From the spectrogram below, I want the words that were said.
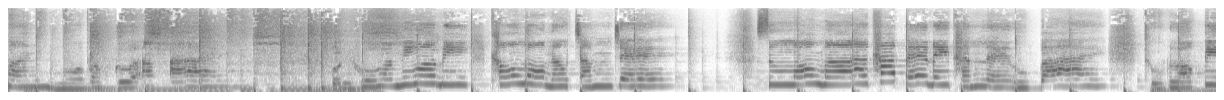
มันมัวบอกกลัวอับอายบนหัวมีว่ามีเขาโง่เงาจำเจสมองมาค่าเปไม่ทันเลวบาย ถูกหลอกปี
